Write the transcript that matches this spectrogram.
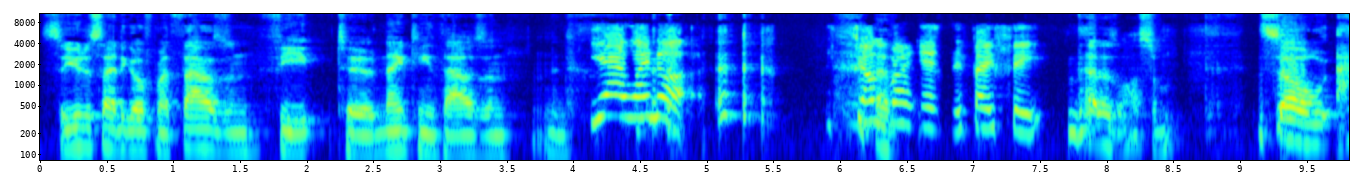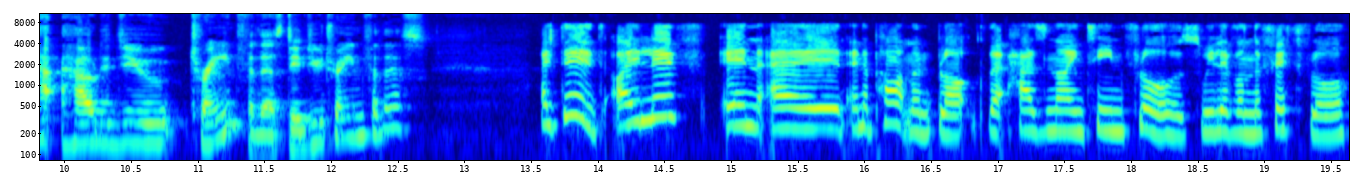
So you decided to go from a thousand feet to nineteen thousand. Yeah, why not? Jump right in with both feet. That is awesome. So, h- how did you train for this? Did you train for this? I did. I live in a an apartment block that has 19 floors. We live on the fifth floor,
